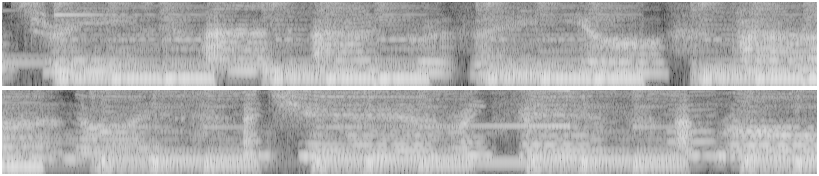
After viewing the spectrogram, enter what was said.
treat and aggravate your paranoid and shivering fit and roll.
